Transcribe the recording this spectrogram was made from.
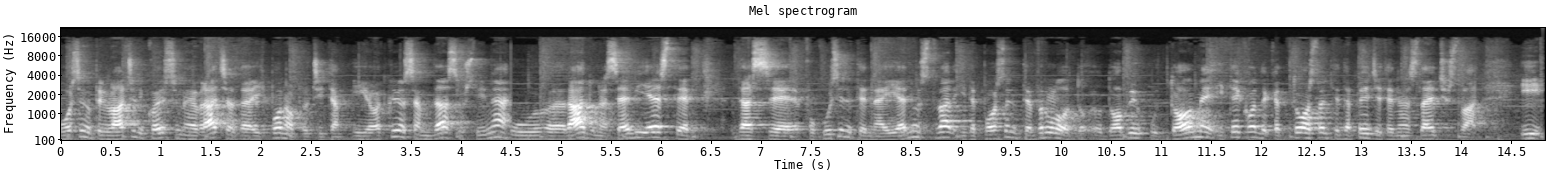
posebno privlačili, koje su me vraćale da ih ponovo pročitam. I otkrio sam da suština u e, radu na sebi jeste da se fokusirate na jednu stvar i da postanete vrlo do, dobri u tome i tek onda kad to ostavite da pređete na sledeću stvar. I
